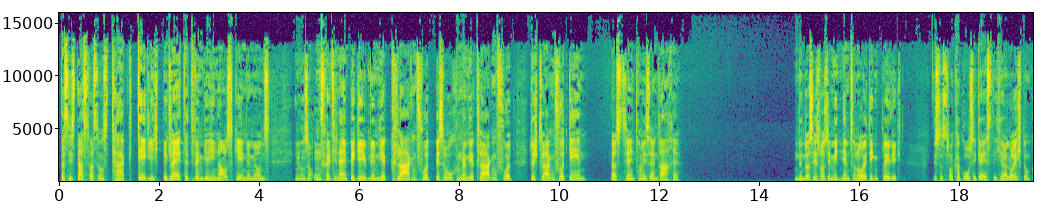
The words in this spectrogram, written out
Das ist das, was uns tagtäglich begleitet, wenn wir hinausgehen, wenn wir uns in unser Umfeld hineinbegeben, wenn wir Klagenfurt besuchen, wenn wir Klagenfurt durch Klagenfurt gehen. Das Zentrum ist ein Drache. Und wenn das ist, was ihr mitnehmt von der heutigen Predigt, ist das zwar keine große geistliche Erleuchtung,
